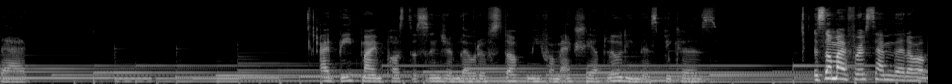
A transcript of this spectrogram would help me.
that I beat my imposter syndrome that would have stopped me from actually uploading this because it's not my first time that I've,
